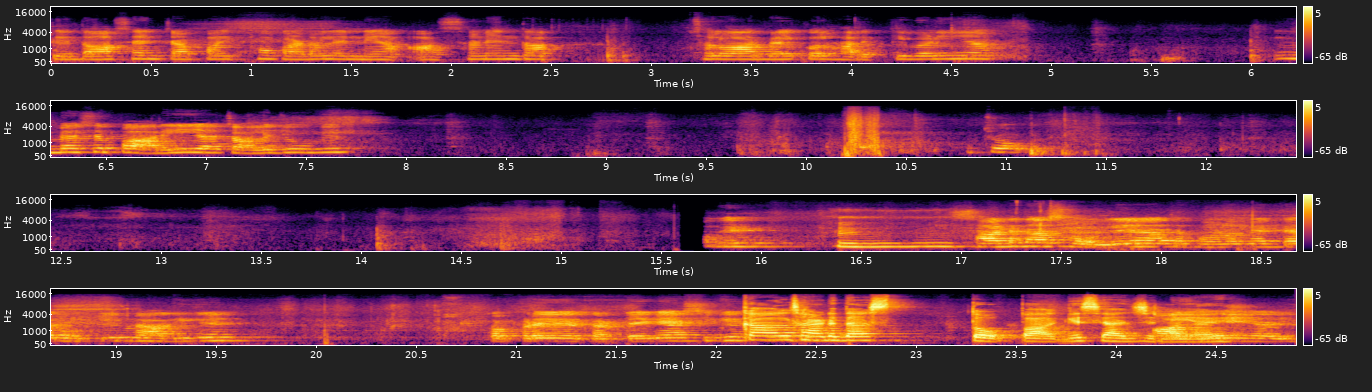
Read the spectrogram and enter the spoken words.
ਤੇ 10 ਇੰਚ ਆਪਾਂ ਇੱਥੋਂ ਕੱਢ ਲੈਨੇ ਆ ਆਸਣ ਇਹਦਾ। ਸਲਵਾਰ ਬਿਲਕੁਲ ਹਲਕੀ ਬਣੀ ਆ। ਵੈਸੇ ਭਾਰੀ ਆ ਚੱਲ ਜੂਗੀ। ਚੋ। ਹੋ ਗਏ। ਸਾਢੇ ਦਸ ਹੋ ਗਏ ਆ ਤੇ ਹੁਣ ਮੈਂ ਕਿਹਾ ਰੋਟੀ ਬਣਾ ਲਈਏ। ਕੱਪੜੇ ਕੱਟੇ ਗਏ ਸੀਗੇ। ਕੱਲ 10:30 ਧੁੱਪ ਆ ਗਈ ਸੀ ਅੱਜ ਨਹੀਂ ਆਏ। ਆਈ।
